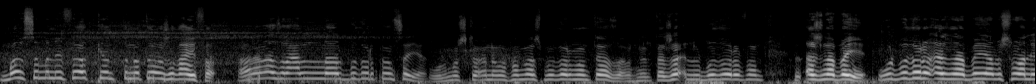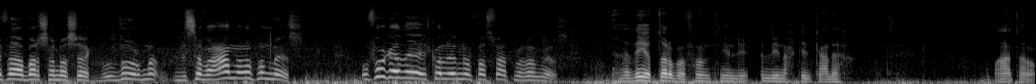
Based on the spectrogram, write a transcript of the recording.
الموسم اللي فات كانت النتائج ضعيفة. أنا نزرع البذور التونسية. والمشكلة أنه ما فماش بذور ممتازة نلتجأ للبذور الأجنبية. والبذور الأجنبية مش هو اللي فيها برشا مشاكل. بذور بصفة عامة ما فماش. وفوق هذا الكل أنه الفوسفات ما فماش. هذه التربة فهمتني اللي, اللي نحكي لك عليها. معناتها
